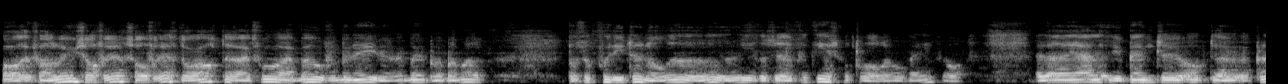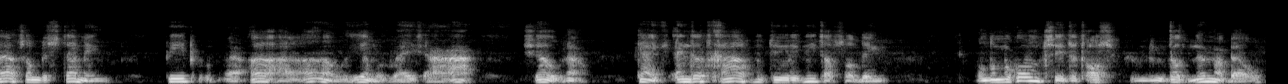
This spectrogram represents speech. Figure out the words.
hoor ik van links of rechts of rechts door achteruit, vooruit, boven, beneden. Blablabla. Pas op voor die tunnel. Hier is uh, verkeerscontrole, hoe weet ik. Uh, ja, u bent uh, op de plaats van bestemming. Piep. ah, ah, ah, hier moet wezen. Ah, zo, nou. Kijk, en dat gaat natuurlijk niet als dat ding. Onder mijn kont zit het als ik dat nummer bel.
